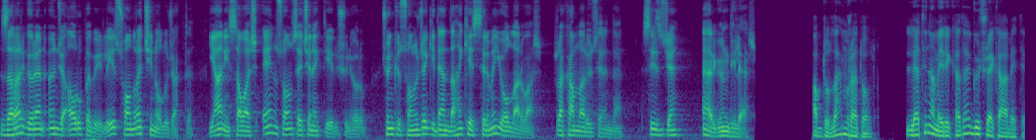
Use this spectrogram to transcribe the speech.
Zarar gören önce Avrupa Birliği sonra Çin olacaktı. Yani savaş en son seçenek diye düşünüyorum. Çünkü sonuca giden daha kestirme yollar var. Rakamlar üzerinden. Sizce? Ergün Diler Abdullah Muradoğlu Latin Amerika'da güç rekabeti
